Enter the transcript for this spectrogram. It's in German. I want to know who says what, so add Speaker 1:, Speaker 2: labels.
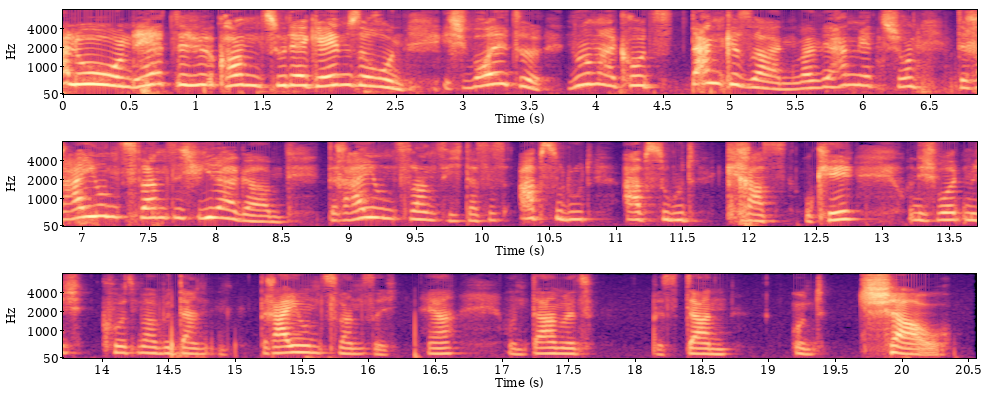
Speaker 1: Hallo und herzlich willkommen zu der Gamezone. Ich wollte nur mal kurz Danke sagen, weil wir haben jetzt schon 23 Wiedergaben. 23, das ist absolut, absolut krass, okay? Und ich wollte mich kurz mal bedanken. 23, ja? Und damit bis dann und ciao.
